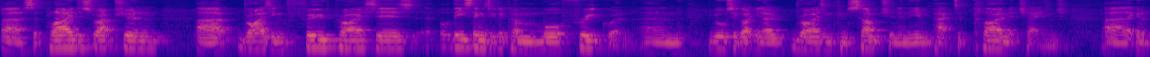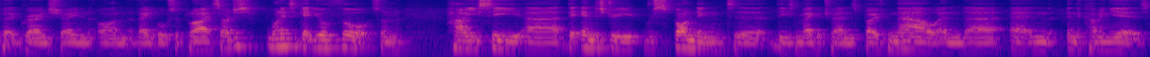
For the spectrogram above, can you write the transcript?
uh, supply disruption, uh, rising food prices. These things are going to become more frequent, and you've also got you know rising consumption and the impact of climate change. Uh, they're going to put a growing strain on available supply. So I just wanted to get your thoughts on how you see uh, the industry responding to these megatrends, both now and uh, in in the coming years.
